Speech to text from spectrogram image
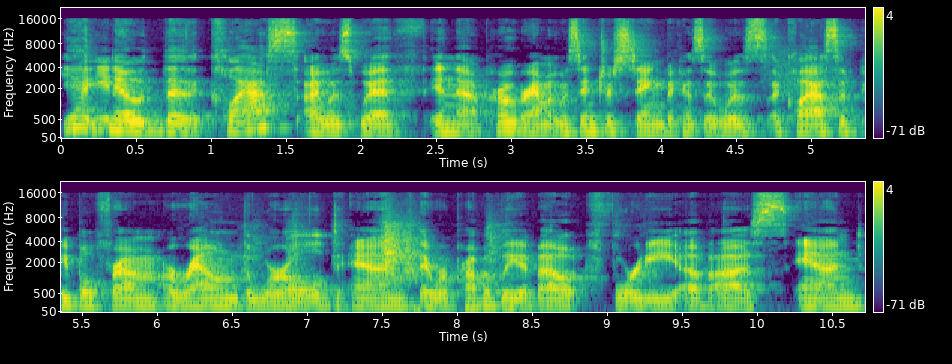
Yeah, you know, the class I was with in that program, it was interesting because it was a class of people from around the world, and there were probably about 40 of us. And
